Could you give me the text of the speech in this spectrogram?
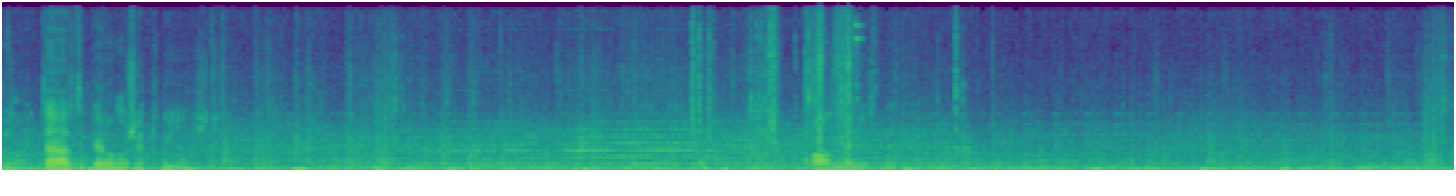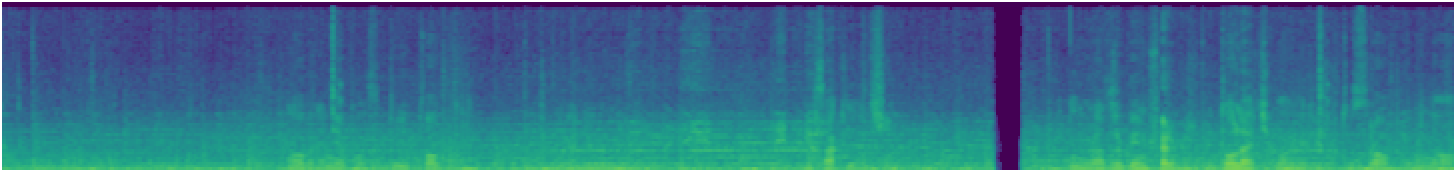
No i teraz dopiero może tu iść. A on będzie znajdował. Dobra, nie bo zbejtował. Ja nie umiem. Nie zakleci. Dobra, zrobiłem przerwę, żeby doleciał. Mam nadzieję, że to zrobił, no.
